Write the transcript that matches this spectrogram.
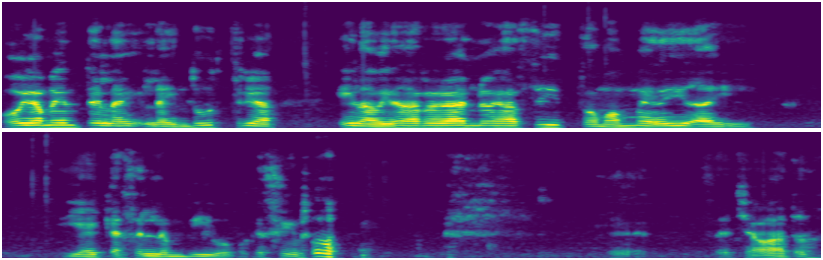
obviamente la, la industria y la vida real no es así. Toman medidas y, y hay que hacerlo en vivo, porque si no, se chavato.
